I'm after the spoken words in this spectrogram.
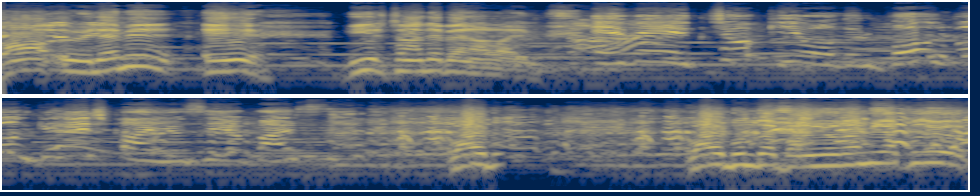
Ha öyle mi? İyi. Bir tane ben alayım. Evet çok iyi olur. Bol bol güneş banyosu yaparsın. Vay Vay bunda banyoda mı yapılıyor?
